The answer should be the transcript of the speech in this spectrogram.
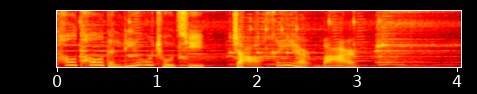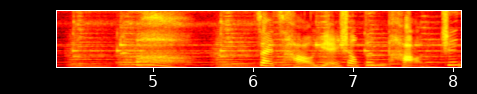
偷偷地溜出去找黑耳玩儿。哦在草原上奔跑真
